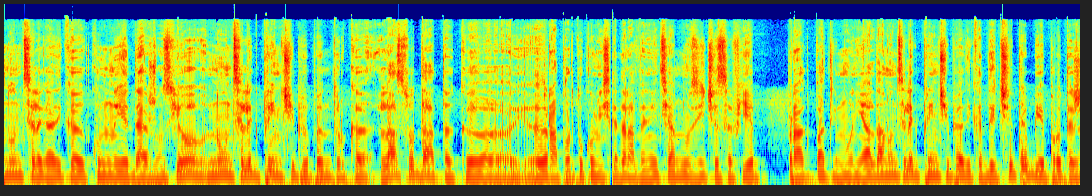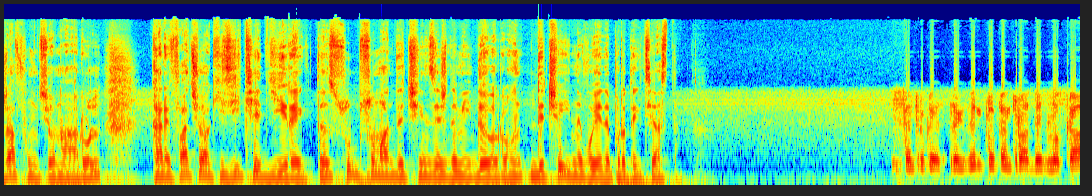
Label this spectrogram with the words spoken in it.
nu înțeleg, adică cum nu e de ajuns. Eu nu înțeleg principiul, pentru că las odată că uh, raportul Comisiei de la Veneția nu zice să fie prag patrimonial, dar nu înțeleg principiul, adică de ce trebuie protejat funcționarul care face o achiziție directă sub suma de 50.000 de euro? De ce e nevoie de protecția asta? Pentru că, spre exemplu, pentru a debloca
